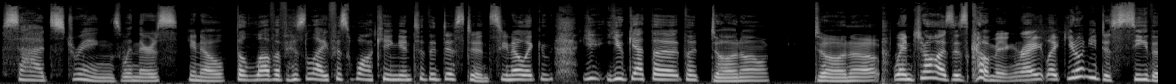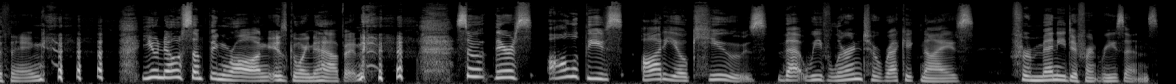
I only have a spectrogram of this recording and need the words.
sad strings when there's, you know, the love of his life is walking into the distance. You know, like you, you get the, the dunno, dunno when Jaws is coming, right? Like you don't need to see the thing. you know something wrong is going to happen. so there's all of these audio cues that we've learned to recognize for many different reasons.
